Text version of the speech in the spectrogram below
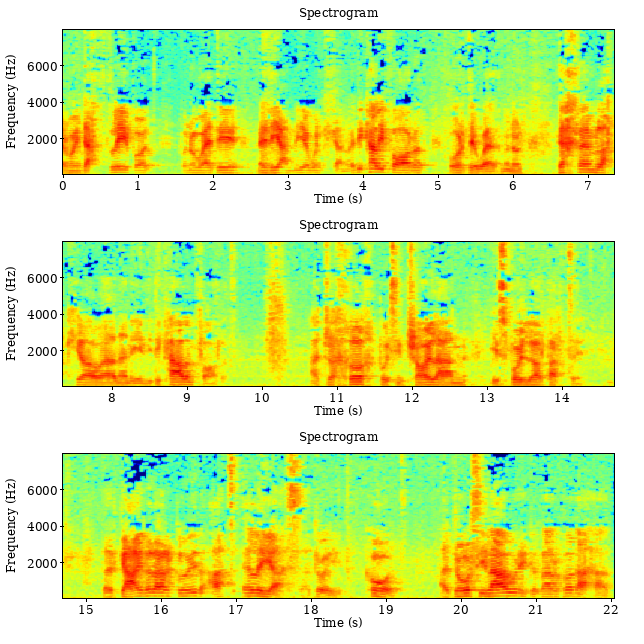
er mwyn dathlu bod Bod nhw wedi meddiannu y wyllian, wedi cael eu ffordd o'r diwedd. Maen nhw'n dechrau ymlacio, wel na ni, ni wedi cael yn ffordd. A drychwch pwy sy'n troi lan i sbwylio'r parti. Daeth gair yr arglwydd at Elias a dweud, cod, a dos i lawr i gyfarfod ahab,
